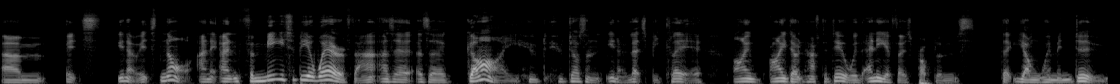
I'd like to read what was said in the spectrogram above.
Um, it's you know it's not, and and for me to be aware of that as a as a guy who who doesn't you know let's be clear, I I don't have to deal with any of those problems that young women do.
